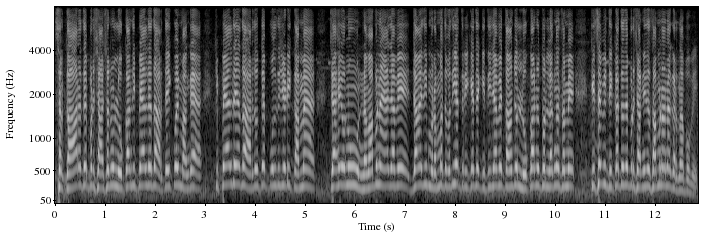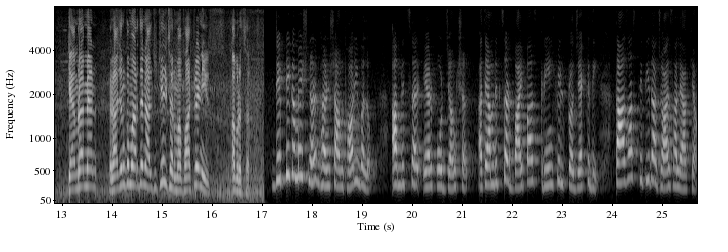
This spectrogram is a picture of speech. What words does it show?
ਸਰਕਾਰ ਅਤੇ ਪ੍ਰਸ਼ਾਸਨ ਨੂੰ ਲੋਕਾਂ ਦੀ ਪਹਿਲ ਦੇ ਆਧਾਰ ਤੇ ਇੱਕੋ ਹੀ ਮੰਗ ਹੈ ਕਿ ਪਹਿਲ ਦੇ ਆਧਾਰ ਦੇ ਉੱਤੇ ਪੁਲ ਦੀ ਜਿਹੜੀ ਕੰਮ ਹੈ, ਚਾਹੇ ਉਹਨੂੰ ਨਵਾਂ ਬਣਾਇਆ ਜਾਵੇ ਜਾਂ ਇਹਦੀ ਮੁਰੰਮਤ ਵਧੀਆ ਤਰੀਕੇ ਤੇ ਕੀਤੀ ਜਾਵੇ, ਤਾਂ ਜੋ ਲੋਕਾਂ ਨੂੰ ਉੱਥੋਂ ਲੰਘਣ ਸਮੇਂ ਕਿਸੇ ਵੀ ਦਿੱਕਤ ਅਤੇ ਪਰੇਸ਼ਾਨੀ ਦਾ ਸਾਹਮਣਾ ਨਾ ਕਰਨਾ ਪਵੇ। ਕੈਮਰਾਮੈਨ ਰਾਜਨ ਕੁਮਾਰ ਦੇ ਨਾਲ Sushil Sharma Fastway news, Amritsar. Deputy commissioner Ghanshyam Thori ਵੱਲੋਂ ਅੰਮ੍ਰਿਤਸਰ 에ਅਰਪੋਰਟ ਜੰਕਸ਼ਨ ਅਤੇ ਅੰਮ੍ਰਿਤਸਰ ਬਾਈਪਾਸ ਗ੍ਰੀਨਫੀਲਡ ਪ੍ਰੋਜੈਕਟ ਦੀ ਤਾਜ਼ਾ ਸਥਿਤੀ ਦਾ ਜਾਇਜ਼ਾ ਲਿਆ ਗਿਆ।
